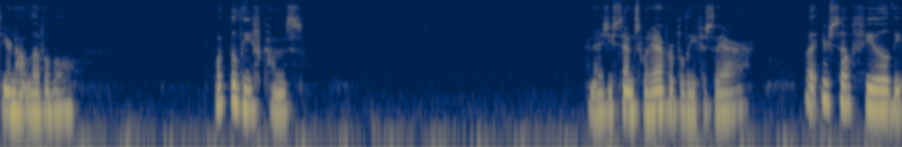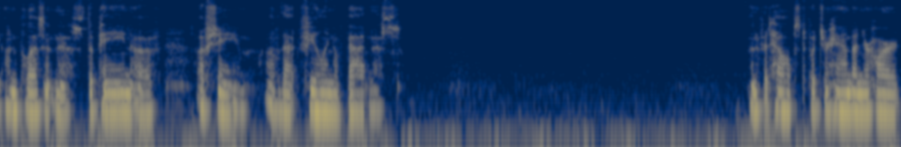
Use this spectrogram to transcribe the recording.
You're not lovable? What belief comes? And as you sense whatever belief is there, let yourself feel the unpleasantness, the pain of, of shame, of that feeling of badness. And if it helps to put your hand on your heart,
